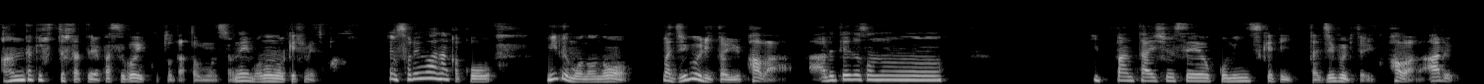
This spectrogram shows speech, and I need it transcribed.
あんだけヒットしたってやっぱすごいことだと思うんですよね。もののけ姫とか。でもそれはなんかこう、見るものの、まあ、ジブリというパワー、ある程度その、一般大衆性をこう身につけていったジブリというパワーがある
